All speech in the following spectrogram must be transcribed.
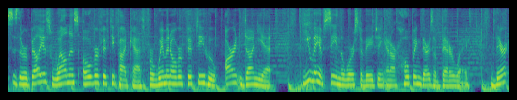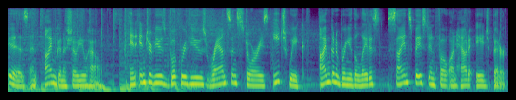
This is the Rebellious Wellness Over 50 podcast for women over 50 who aren't done yet. You may have seen the worst of aging and are hoping there's a better way. There is, and I'm going to show you how. In interviews, book reviews, rants, and stories, each week, I'm going to bring you the latest science based info on how to age better.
